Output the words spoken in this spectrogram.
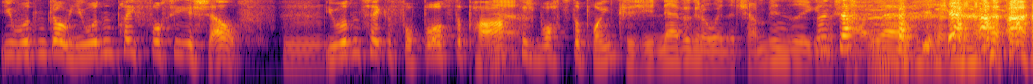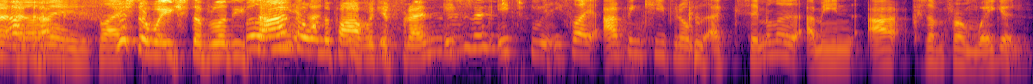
You wouldn't go. You wouldn't play footy yourself. Mm. You wouldn't take a football to the park Yeah. because what's the point? Because you're never going to win the Champions League. in the Exactly. park. Yeah. you know what I mean? It's like Just a waste of bloody Well, time I mean, going to the park with your friends, it's, isn't it? It's it's like I've been keeping up like similar. I mean, because I'm from Wigan,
